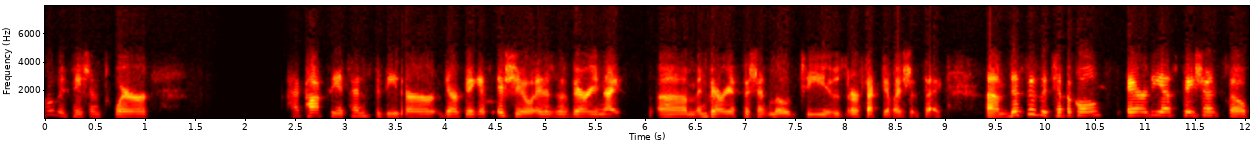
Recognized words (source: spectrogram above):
COVID patients, where hypoxia tends to be their their biggest issue, it is a very nice um, and very efficient mode to use, or effective, I should say. Um, this is a typical ARDS patient, so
